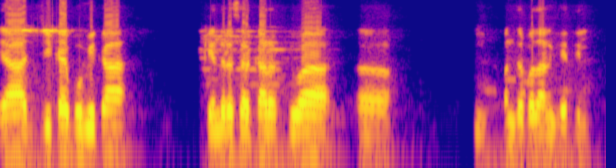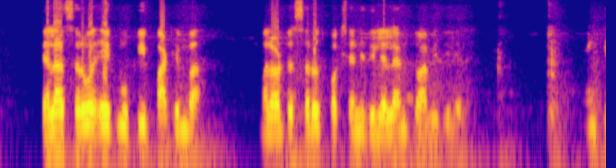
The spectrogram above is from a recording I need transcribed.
या जी काही भूमिका केंद्र सरकार किंवा अं, पंतप्रधान घेतील त्याला सर्व एकमुखी पाठिंबा मला वाटतं सर्वच पक्षांनी दिलेला आहे आणि तो आम्ही दिलेला आहे. थँक्यू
